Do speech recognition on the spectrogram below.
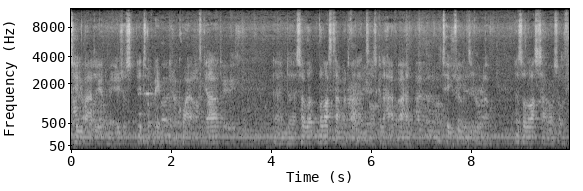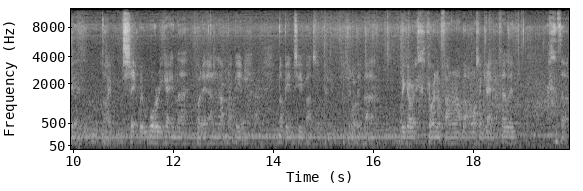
too bad at the end of it. It just it took me you know quite off guard. And uh, so the, the last time I went to the dentist, because I, have- I had two fillings in a row, and so the last time I was sort of feeling like sick with worry getting there, but it ended up not being not being too bad. So I've been, I've been a bit better. We go, going and finding out that I wasn't getting a filling. that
